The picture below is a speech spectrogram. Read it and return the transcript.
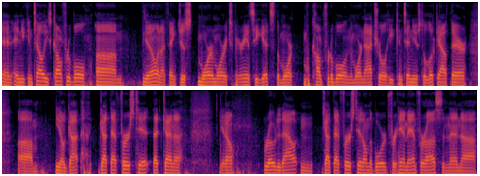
and and you can tell he's comfortable. Um, you know, and I think just more and more experience he gets, the more comfortable and the more natural he continues to look out there. Um, you know, got got that first hit that kind of, you know, rode it out and got that first hit on the board for him and for us. And then uh,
